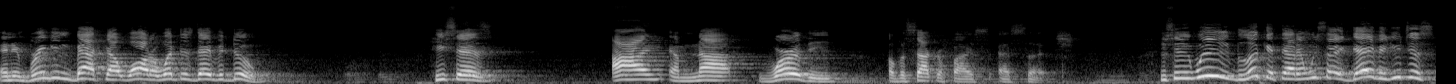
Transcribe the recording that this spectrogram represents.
And in bringing back that water, what does David do? He says, I am not worthy of a sacrifice as such. You see, we look at that and we say, David, you just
